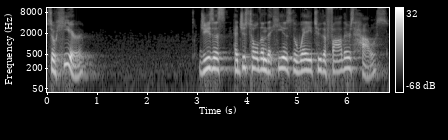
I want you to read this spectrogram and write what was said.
So here, Jesus had just told them that he is the way to the Father's house.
